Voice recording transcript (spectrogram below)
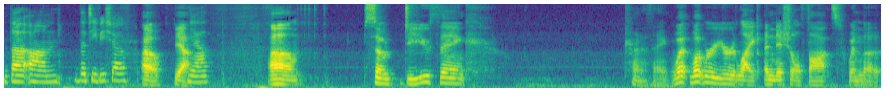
The um the TV show. Oh, yeah. Yeah. Um, so do you think? trying to think. What what were your like initial thoughts when the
